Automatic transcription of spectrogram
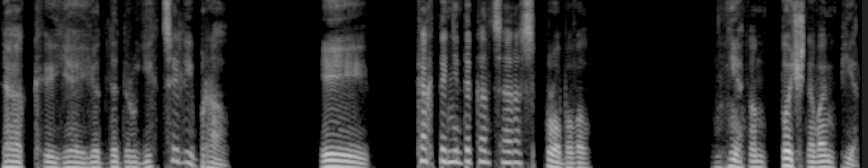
Так я ее для других целей брал. И как-то не до конца распробовал. Нет, он точно вампир.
